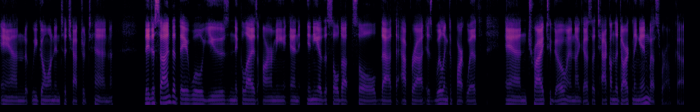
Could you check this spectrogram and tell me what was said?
and we go on into chapter ten. They decide that they will use Nikolai's army and any of the Soldat Sol that the Apparat is willing to part with and try to go and, I guess, attack on the Darkling in Westwarovka.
